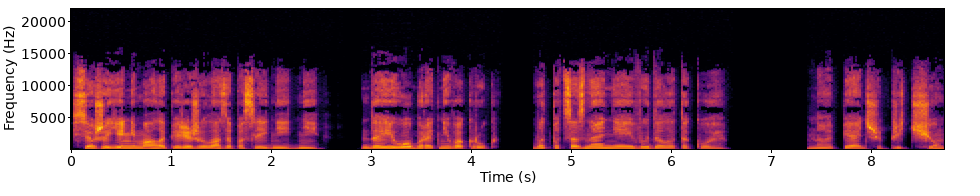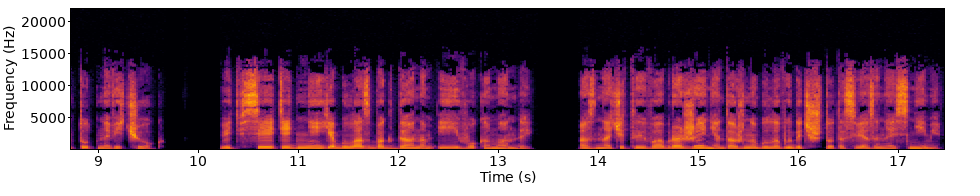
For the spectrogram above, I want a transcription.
Все же я немало пережила за последние дни, да и оборотни вокруг. Вот подсознание и выдало такое. Но опять же, при чем тут новичок? Ведь все эти дни я была с Богданом и его командой, а значит, и воображение должно было выдать что-то связанное с ними.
